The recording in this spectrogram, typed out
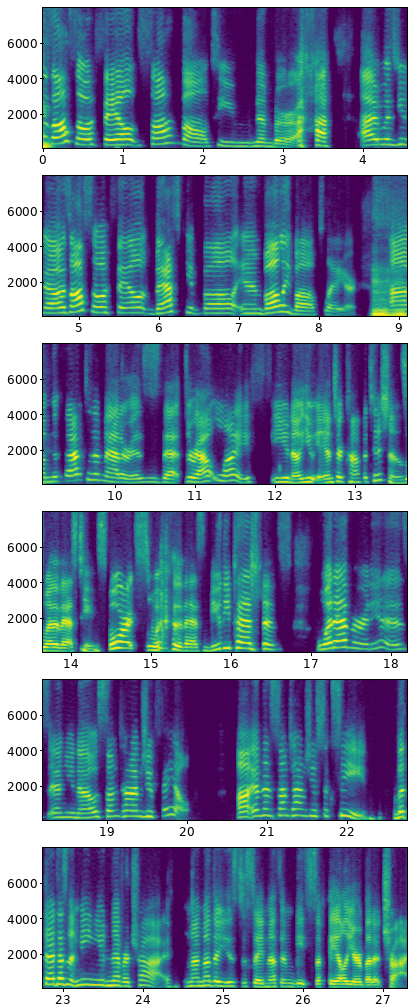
I was also a failed softball team member. I was, you know, I was also a failed basketball and volleyball player. Mm-hmm. Um, the fact of the matter is, is that throughout life, you know, you enter competitions, whether that's team sports, whether that's beauty pageants, whatever it is. And, you know, sometimes you fail. Uh, and then sometimes you succeed, but that doesn't mean you'd never try. My mother used to say, nothing beats a failure but a try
